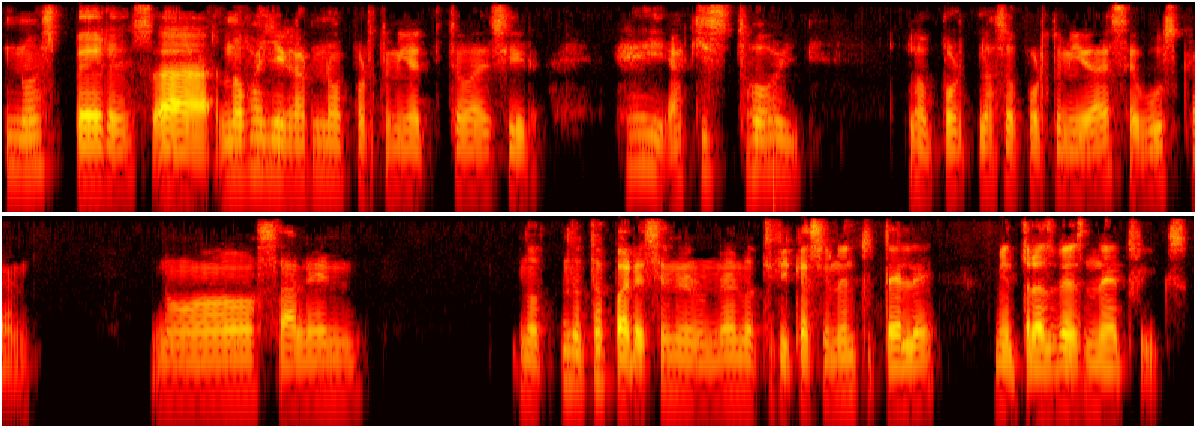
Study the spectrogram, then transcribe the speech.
no esperes. no va a llegar una oportunidad y te va a decir, hey, aquí estoy. las oportunidades se buscan. No salen, no, no te aparecen en una notificación en tu tele mientras ves Netflix.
